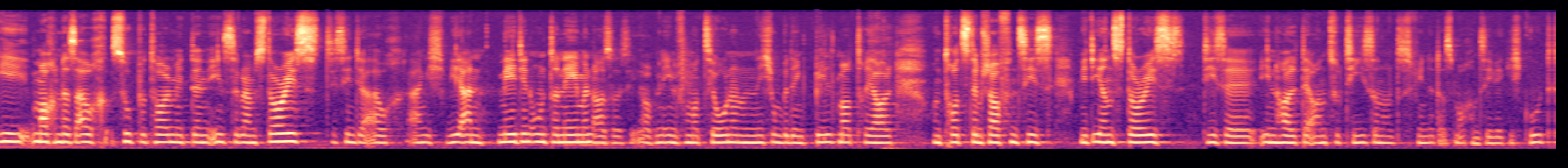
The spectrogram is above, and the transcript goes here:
die machen das auch super toll mit den Instagram Stories. Die sind ja auch eigentlich wie ein Medienunternehmen, also sie haben Informationen und nicht unbedingt Bildmaterial. Und trotzdem schaffen sie es mit ihren Stories diese Inhalte anzuteasern und ich finde, das machen sie wirklich gut.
